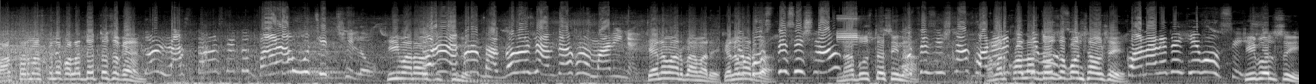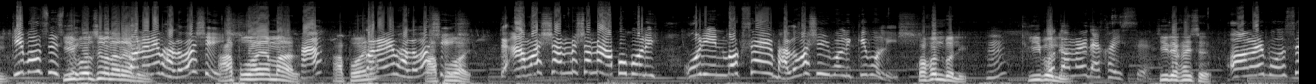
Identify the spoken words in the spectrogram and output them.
রাস্তার মাঝখানে কলার ধরতেছো কেন? উচিত ছিল। কি মারা উচিত ছিল? ভাগ্য ভালো যে আমি এখনও মারি নাই। কেন মারবা আমারে? কেন মারবা? বুঝতেছিস না? না বুঝতেছি না। বুঝতেছিস না? আমার কলার ধরছো কোন বলছিস? সাহসে? তুই কি বলছিস? কি বলছি? কি বলছিস কি তুই? বলছি ওনারে আমি? কর্নারে ভালোবাসিস? আপু হয় আমার। হ্যাঁ? আপু হয় না? ভালোবাসিস? আপু হয় তুই আমার সামনে সামনে আপু বলিস ইনবক্সে ভালোবাসিস বলি কি বলিস? কখন বলি? কি বলি? তো আমারে দেখাইছে। কি দেখাইছে? ও আমারে বলছে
